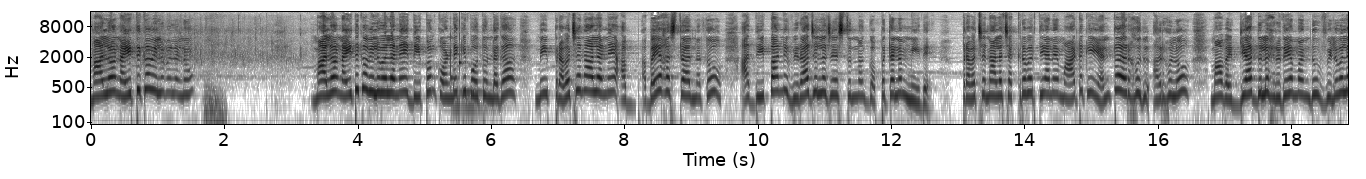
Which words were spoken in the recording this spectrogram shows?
మాలో నైతిక విలువలను మాలో నైతిక విలువలనే దీపం కొండెక్కిపోతుండగా మీ ప్రవచనాలనే అబ్ అభయహస్తాలతో ఆ దీపాన్ని విరాజిల్ల చేస్తున్న గొప్పతనం మీదే. ప్రవచనాల చక్రవర్తి అనే మాటకి ఎంత అర్హు అర్హులో మా విద్యార్థుల హృదయమందు విలువల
